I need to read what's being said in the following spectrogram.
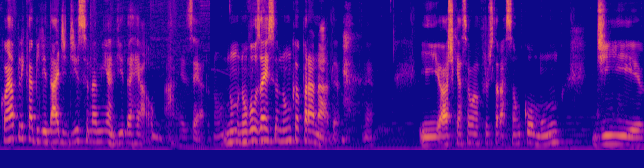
Qual é a aplicabilidade disso na minha vida real? Ah, é zero. Não, não, não vou usar isso nunca para nada, né? E eu acho que essa é uma frustração comum de,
